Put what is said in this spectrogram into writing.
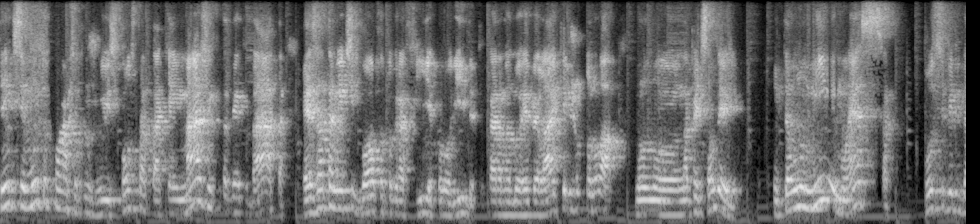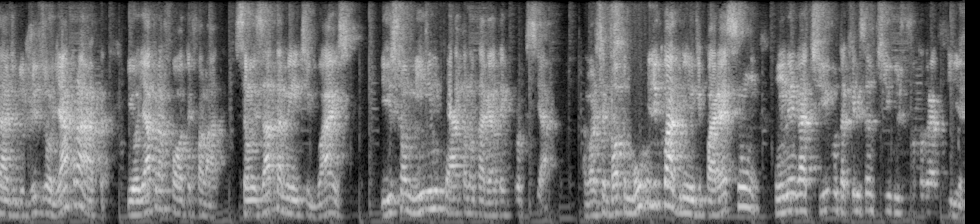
Tem que ser muito fácil para o juiz constatar que a imagem que está dentro da ata é exatamente igual à fotografia colorida que o cara mandou revelar e que ele juntou no, no, no, na petição dele. Então, no mínimo, essa possibilidade do juiz olhar para a ata e olhar para a foto e falar são exatamente iguais, isso é o mínimo que a ata notarial tem que propiciar. Agora você bota um monte de quadrinho que parece um, um negativo daqueles antigos de fotografia.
